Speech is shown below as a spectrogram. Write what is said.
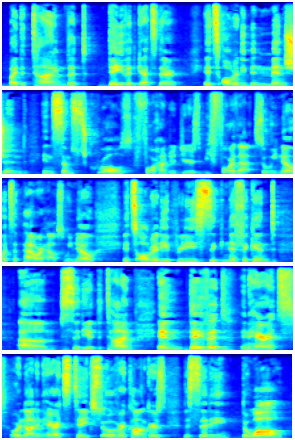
by the time that David gets there. It's already been mentioned in some scrolls 400 years before that. So we know it's a powerhouse. We know it's already a pretty significant um, city at the time. And David inherits, or not inherits, takes over, conquers the city, the wall,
